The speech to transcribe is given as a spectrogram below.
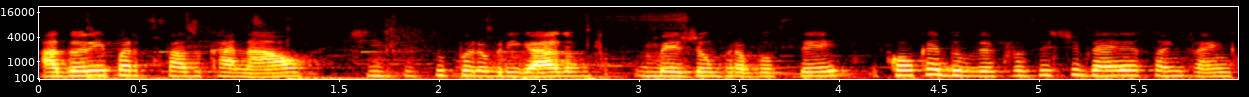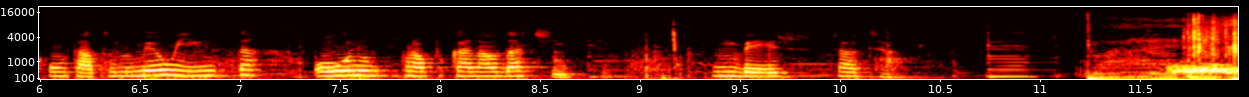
Adorei participar do canal. Tice, super obrigado. Um beijão para você. E qualquer dúvida que vocês tiverem é só entrar em contato no meu Insta ou no próprio canal da Tice. Um beijo. Tchau, tchau. Oh.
